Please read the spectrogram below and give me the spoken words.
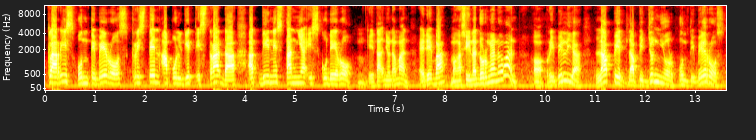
Clarice Hontiveros, Christine Apolgit Estrada at Dinis Tanya Escudero. Hmm, kita nyo naman. Eh di ba? Mga senador nga naman. Oh, Revilla, Lapid, Lapid Jr., Hontiveros,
